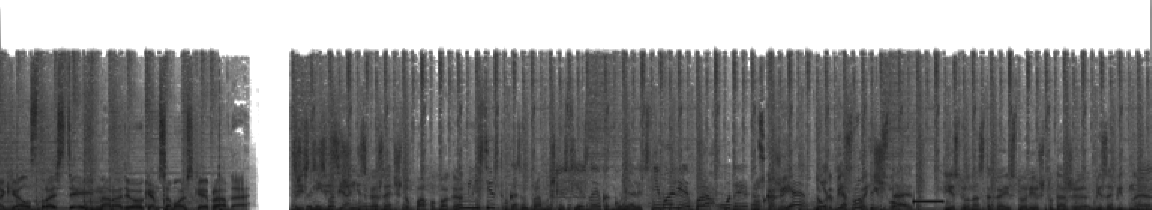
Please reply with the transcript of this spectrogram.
Накал страстей на радио «Комсомольская правда». Здесь что, нельзя здесь не сказать, что папа богатый. Ну, Министерство газовой промышленности. Я знаю, как гуляли. Снимали пароходы. Ну, скажи, я... только Нет, без я плохих слов. Если у нас такая история, что даже безобидное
